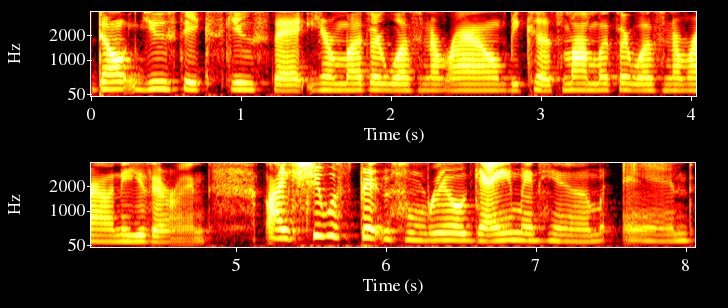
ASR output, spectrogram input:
Don't use the excuse that your mother wasn't around because my mother wasn't around either. And like she was spitting some real game in him. And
